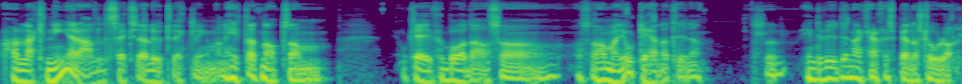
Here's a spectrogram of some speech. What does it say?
har lagt ner all sexuell utveckling. Man har hittat något som är okej för båda och så, och så har man gjort det hela tiden. Så individerna kanske spelar stor roll.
